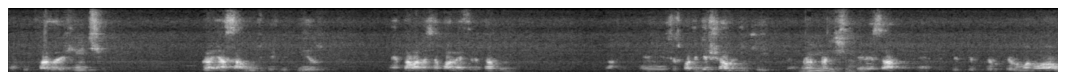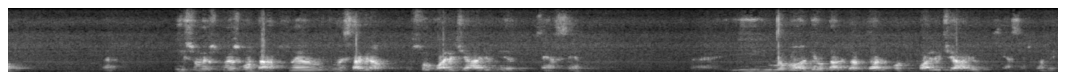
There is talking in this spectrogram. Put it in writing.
né, o que faz a gente ganhar saúde, perder peso, está né, lá nessa palestra também. Tá? É, vocês podem deixar o link aí, né, para quem se interessar né, pelo, pelo manual. Isso, meus, meus contatos, né? No Instagram, eu sou Palio Diário mesmo, sem acento. É, e o meu blog é o www.palhodiário, sem acento também.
